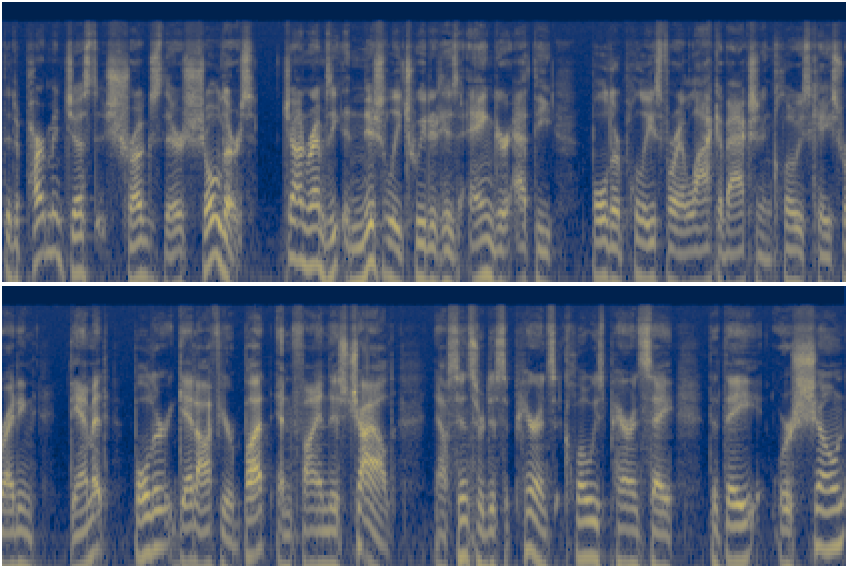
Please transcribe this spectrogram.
The department just shrugs their shoulders. John Ramsey initially tweeted his anger at the Boulder police for a lack of action in Chloe's case, writing, Damn it, Boulder, get off your butt and find this child. Now, since her disappearance, Chloe's parents say that they were shown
